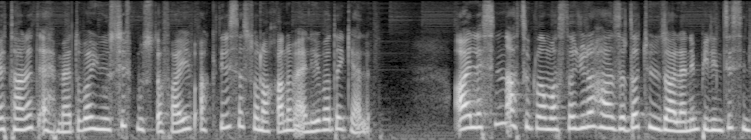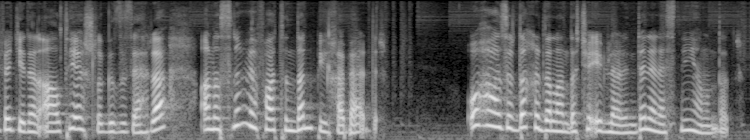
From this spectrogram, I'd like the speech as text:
Mətanət Əhmədova, Yusif Mustafayev, aktrisa Sonaxanım Əliyeva da gəlib. Ailəsinin açıqlamasına görə hazırda Tünzalənin 1-ci sinifə gedən 6 yaşlı qızı Zəhra anasının vəfatından bixəbərdir. O hazırda Xırdalandakı evlərində nənəsinin yanındadır.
